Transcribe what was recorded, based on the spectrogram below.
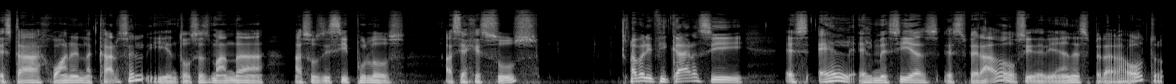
está Juan en la cárcel y entonces manda a sus discípulos hacia Jesús a verificar si es él el Mesías esperado o si debían esperar a otro.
